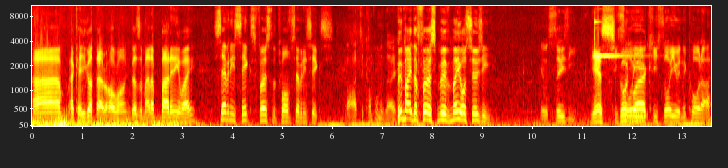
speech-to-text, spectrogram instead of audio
Um, okay, you got that all wrong. Doesn't matter. But anyway, 76, first of the 12, 76. Oh, that's a compliment though. Who made the first move, me or Susie? It was Susie. Yes, She good saw work. You, she saw you in the corner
